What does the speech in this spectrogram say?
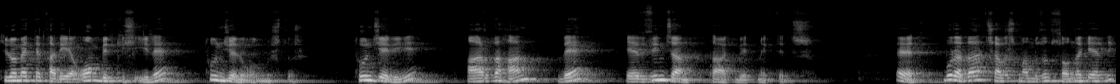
kilometre kareye 11 kişi ile Tunceli olmuştur. Tunceli'yi Ardahan ve Erzincan takip etmektedir. Evet, burada çalışmamızın sonuna geldik.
